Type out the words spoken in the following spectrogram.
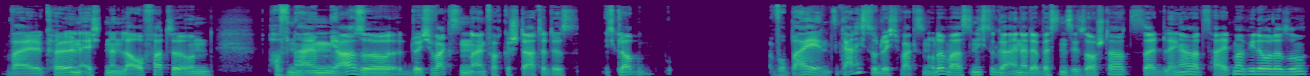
weil Köln echt einen Lauf hatte und Hoffenheim ja so durchwachsen einfach gestartet ist. Ich glaube, wobei, gar nicht so durchwachsen, oder? War es nicht sogar einer der besten Saisonstarts seit längerer Zeit mal wieder oder so?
